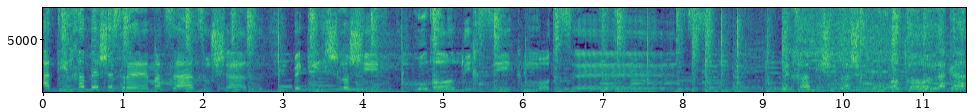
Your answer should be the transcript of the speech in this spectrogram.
עד גיל חמש עשרה מצא צושד, בגיל שלושים הוא עוד החזיק מוצץ. בן חמישים רשמו אותו לגן,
